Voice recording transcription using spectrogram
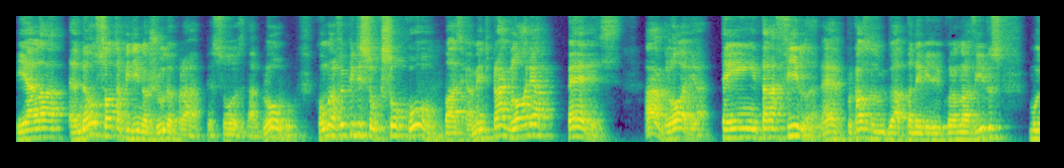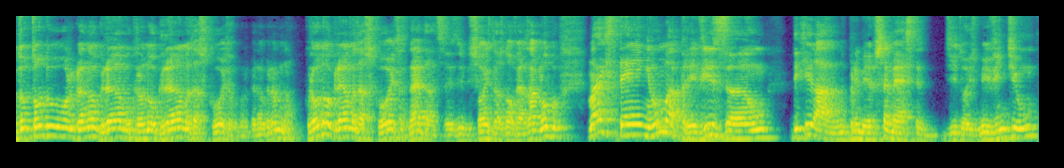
e ela eh, não só está pedindo ajuda para pessoas da Globo, como ela foi pedir socorro, basicamente, para a Glória Pérez. A Glória tem está na fila, né? Por causa da pandemia do coronavírus, mudou todo o organograma, o cronograma das coisas, o organograma não, cronograma das coisas, né? Das exibições das novelas da Globo, mas tem uma previsão de que lá no primeiro semestre de 2021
